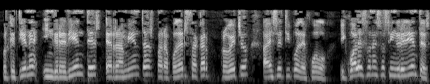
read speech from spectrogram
Porque tiene ingredientes, herramientas para poder sacar provecho a ese tipo de juego. ¿Y cuáles son esos ingredientes?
